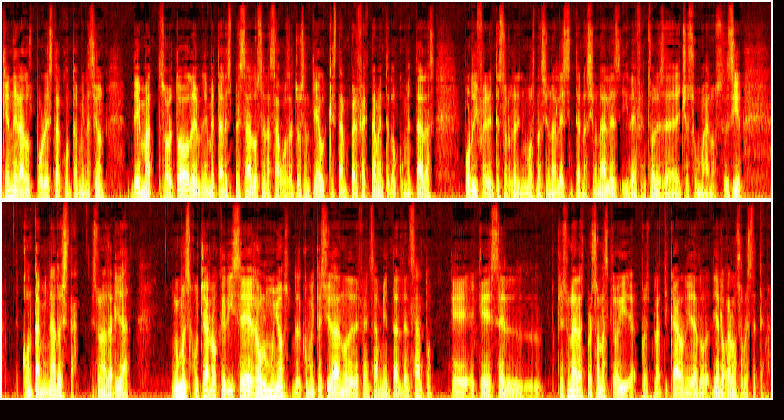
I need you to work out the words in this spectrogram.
generados por esta contaminación, de, sobre todo de, metales pesados en las aguas del río Santiago, que están perfectamente documentadas por diferentes organismos nacionales, internacionales y defensores de derechos humanos. Es decir, contaminado está, es una realidad. Vamos a escuchar lo que dice Raúl Muñoz del Comité Ciudadano de Defensa Ambiental del Salto, que, es el que es una de las personas que hoy pues platicaron y dialogaron sobre este tema.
